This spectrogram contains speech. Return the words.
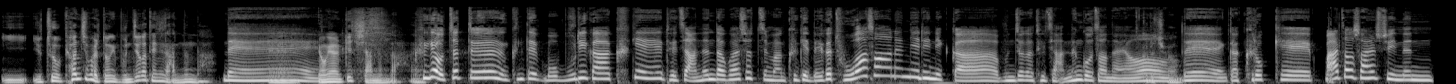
이 유튜브 편집 활동이 문제가 되지는 않는다. 네. 네, 영향을 끼치지 않는다. 네. 그게 어쨌든 근데 뭐 무리가 크게 되지 않는다고 하셨지만 그게 내가 좋아서 하는 일이니까 문제가 되지 않는 거잖아요. 그렇죠. 네. 그러니까 그렇게 빠져서 할 수 있는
